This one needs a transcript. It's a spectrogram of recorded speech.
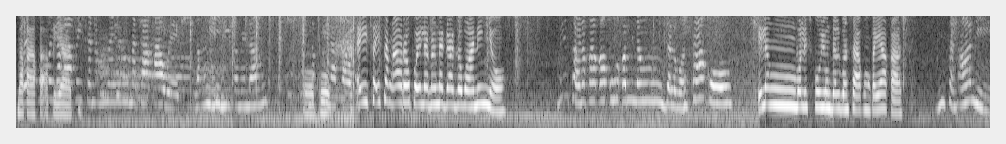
makakaakyat. Kung may nakakita ng mayroong nakakawit, nakahihingi kami ng Opo. Ay, sa isang araw po ilan ang nagagawa ninyo? Minsan nakakakuha kami ng dalawang sako. Ilang walis po yung dalawang sakong kayakas? Minsan anim.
